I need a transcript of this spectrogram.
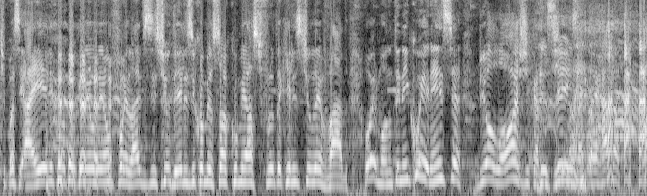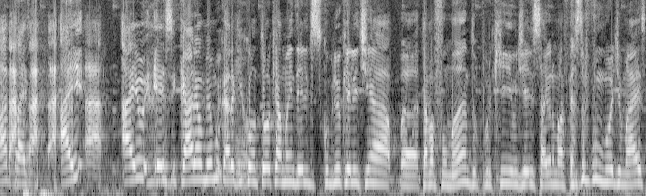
Tipo assim, aí ele contou que o leão foi lá, desistiu deles e começou a comer as frutas que eles tinham levado. Ô, irmão, não tem nem coerência biológica desse sabe? Tá errado lá atrás. Aí, aí esse cara é o mesmo cara que contou que a mãe dele descobriu que ele tinha ah, tava fumando porque um dia ele saiu numa festa, fumou demais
